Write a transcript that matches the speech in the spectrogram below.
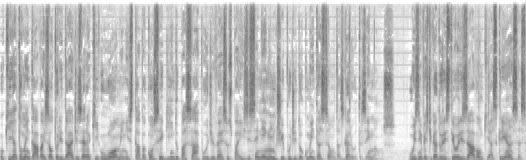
O que atormentava as autoridades era que o homem estava conseguindo passar por diversos países sem nenhum tipo de documentação das garotas em mãos. Os investigadores teorizavam que as crianças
